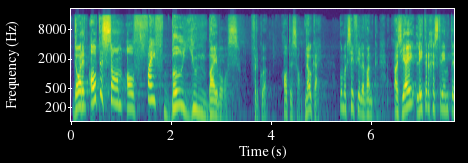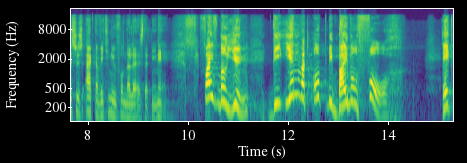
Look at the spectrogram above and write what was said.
Daar het altesaam al 5 biljoen Bybels verkoop. Altesaam. Nou oké. Okay. Kom ek sê vir julle want as jy lettergestremd is soos ek, dan weet jy nie hoeveel nulle is dit nie, nê. Nee. 5 biljoen, die een wat op die Bybel volg, het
